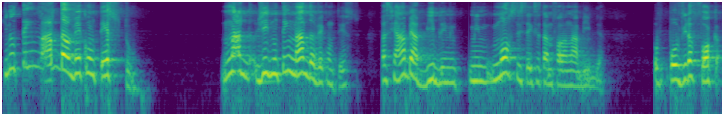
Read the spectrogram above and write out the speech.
que não tem nada a ver com o texto. Nada, gente, não tem nada a ver com o texto. Assim, abre a Bíblia e me, me mostra isso aí que você está me falando na Bíblia. O povo vira foca.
